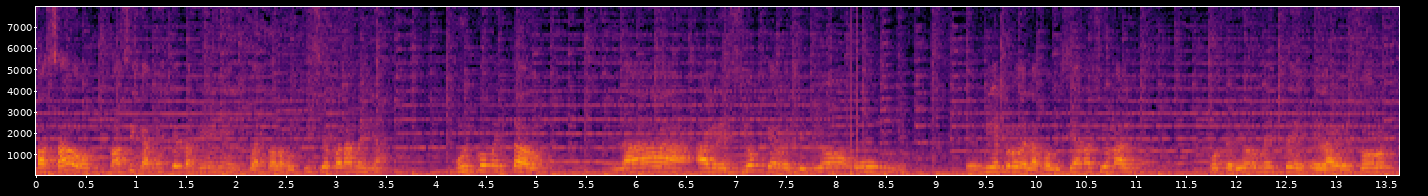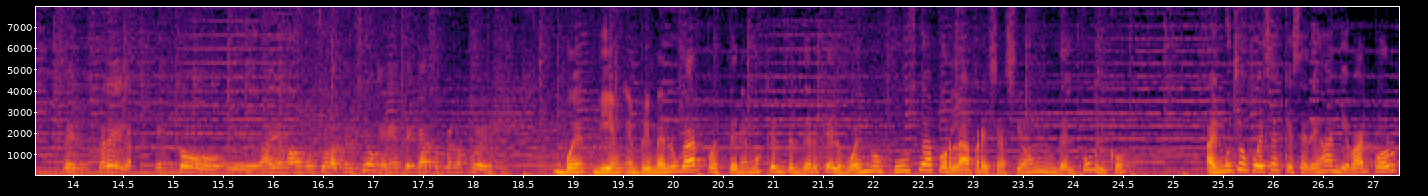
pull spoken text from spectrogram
basado básicamente también en cuanto a la justicia panameña, muy comentado la agresión que recibió un eh, miembro de la Policía Nacional, posteriormente el agresor se entrega. Esto eh, ha llamado mucho la atención. En este caso, ¿qué nos puede decir? Bueno, bien, en primer lugar, pues tenemos que entender que el juez no juzga por la apreciación del público. Hay muchos jueces que se dejan llevar por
